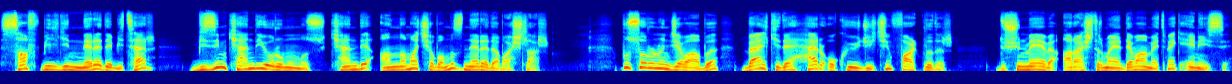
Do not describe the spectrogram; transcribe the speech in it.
saf bilgin nerede biter, bizim kendi yorumumuz, kendi anlama çabamız nerede başlar? Bu sorunun cevabı belki de her okuyucu için farklıdır. Düşünmeye ve araştırmaya devam etmek en iyisi.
